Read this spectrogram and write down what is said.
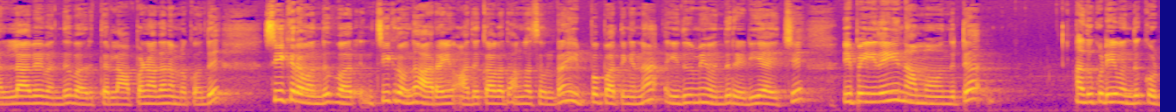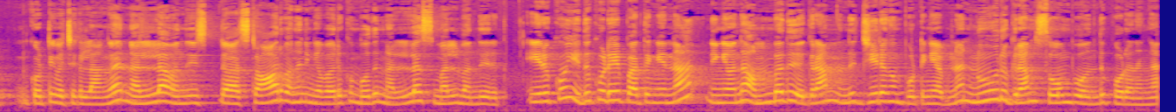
நல்லாவே வந்து வறுத்துடலாம். அப்போனா தான் நம்மளுக்கு வந்து சீக்கிரம் வந்து வறு சீக்கிரம் வந்து அரையும். அதுக்காக தாங்க சொல்கிறேன் இப்போ பார்த்தீங்கன்னா இதுவுமே வந்து ரெடி ஆயிடுச்சு. இப்போ இதையும் நாம் வந்துட்டு அது கூடயே வந்து கொட் கொட்டி வச்சுக்கலாங்க. நல்லா வந்து ஸ்டார் வந்து நீங்கள் வறுக்கும்போது நல்ல ஸ்மெல் வந்து இருக்கு. இருக்கும். இது கூடயே பார்த்தீங்கன்னா நீங்கள் வந்து ஐம்பது கிராம் வந்து ஜீரகம் போட்டிங்க அப்படின்னா நூறு கிராம் சோம்பு வந்து போடணுங்க.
